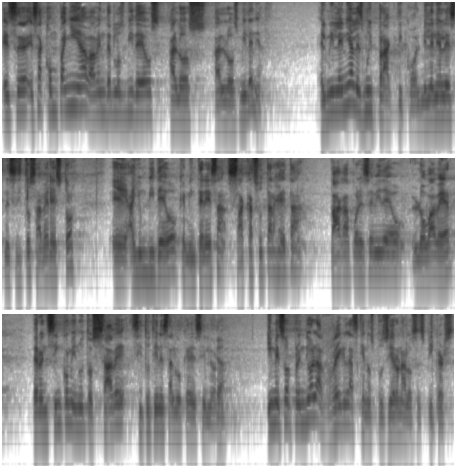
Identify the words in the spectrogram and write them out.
ese- esa compañía va a vender los videos a los, a los millennials. El millennial es muy práctico, el millennial es necesito saber esto, eh, hay un video que me interesa, saca su tarjeta, paga por ese video, lo va a ver, pero en cinco minutos sabe si tú tienes algo que decirle o no. Ya. Y me sorprendió las reglas que nos pusieron a los speakers.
